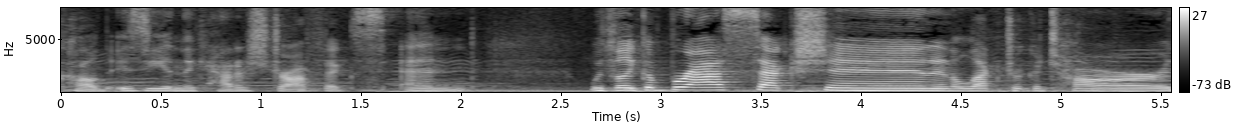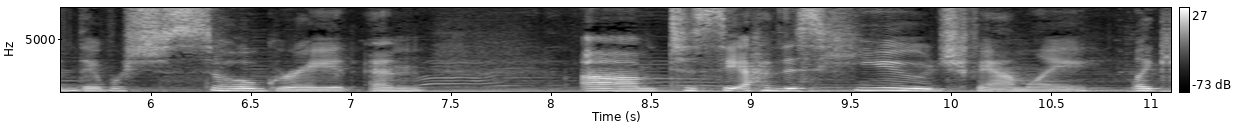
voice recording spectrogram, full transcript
called Izzy and the Catastrophics. And with like a brass section and electric guitar, and they were so great. And um, to see, I have this huge family, like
